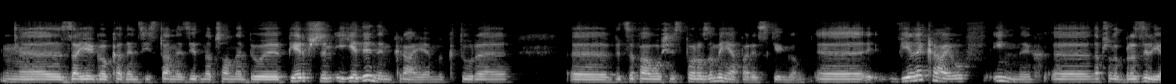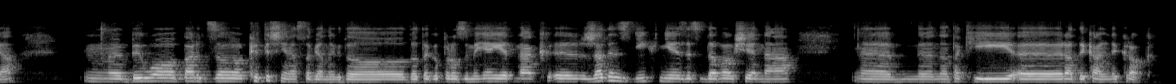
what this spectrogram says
e, za jego kadencji Stany Zjednoczone były pierwszym i jedynym krajem, które E, wycofało się z porozumienia paryskiego. E, wiele krajów innych, e, na przykład Brazylia, było bardzo krytycznie nastawionych do, do tego porozumienia, jednak żaden z nich nie zdecydował się na, na taki radykalny krok.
